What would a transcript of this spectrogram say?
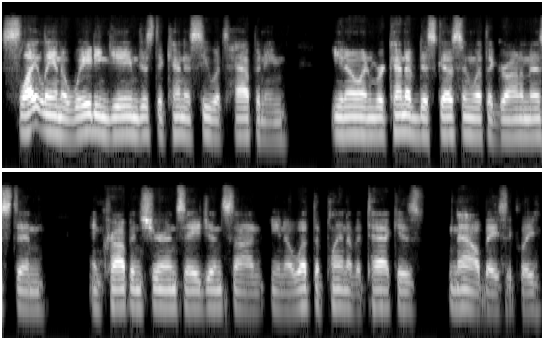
slightly in a waiting game just to kind of see what's happening you know and we're kind of discussing with agronomists and and crop insurance agents on you know what the plan of attack is now basically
